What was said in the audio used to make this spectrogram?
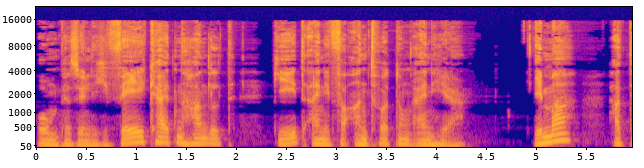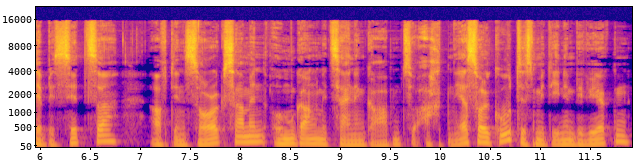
um persönliche Fähigkeiten handelt, geht eine Verantwortung einher. Immer hat der Besitzer auf den sorgsamen Umgang mit seinen Gaben zu achten. Er soll Gutes mit ihnen bewirken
